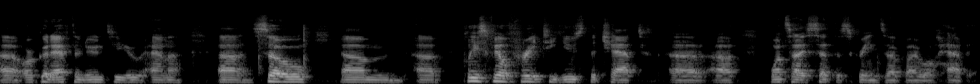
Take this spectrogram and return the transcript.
uh, or good afternoon to you, Anna. Uh, so um, uh, please feel free to use the chat. Once I set the screens up, I will have it.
